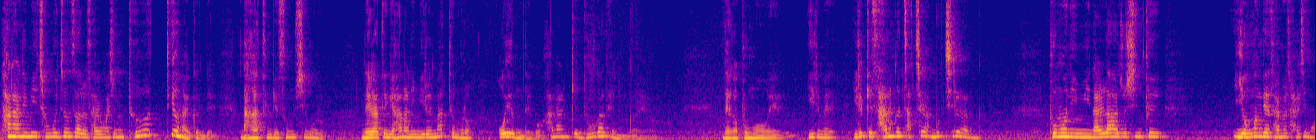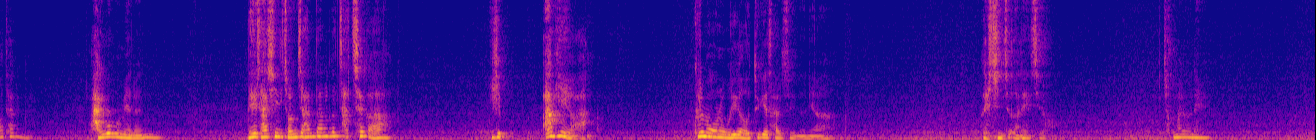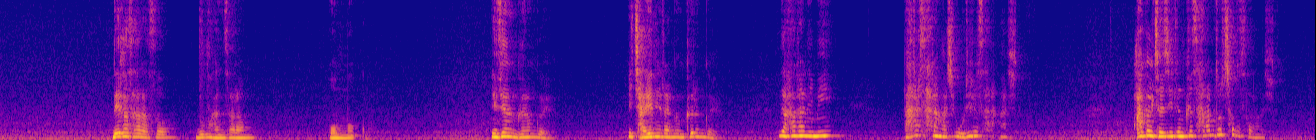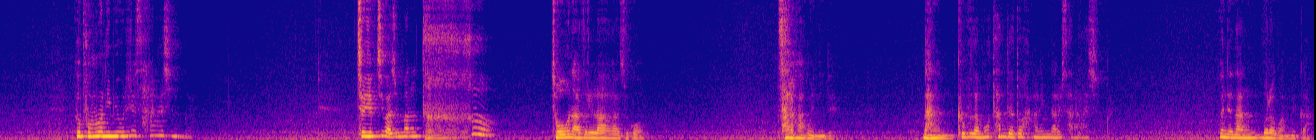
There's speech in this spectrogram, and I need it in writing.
하나님이 천군천사를 사용하시면 더 뛰어날 건데 나 같은 게 숨심으로 내 같은 게 하나님 일을 맡음으로 오염되고 하나님께 누가 되는 거예요. 내가 부모의 이름에 이렇게 사는 것 자체가 먹칠을 하는 거. 부모님이 날 낳아주신 그이 영광된 삶을 살지 못하는 거예요. 알고 보면은 내 자신이 존재한다는 것 자체가 이게 악이에요, 악. 그러면 오늘 우리가 어떻게 살 수 있느냐? 네, 진짜 은혜죠. 정말 은혜예요. 내가 살아서 누구 한 사람 못 먹고. 인생은 그런 거예요. 이 자연이라는 건 그런 거예요. 근데 하나님이 나를 사랑하시고 우리를 사랑하시는 거예요. 악을 저지른 그 사람조차도 사랑하시는 거예요. 그 부모님이 우리를 사랑하시는 거예요. 저 옆집 아줌마는 더 좋은 아들을 낳아가지고 사랑하고 있는데 나는 그보다 못한데도 하나님이 나를 사랑하시는 거예요. 근데 나는 뭐라고 합니까?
